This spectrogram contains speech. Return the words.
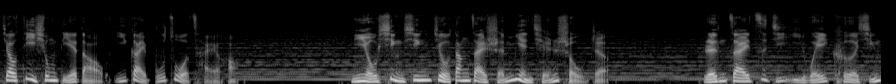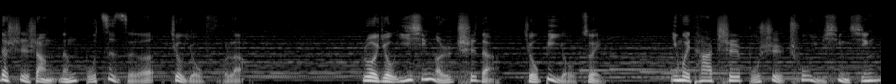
叫弟兄跌倒，一概不做才好。你有信心，就当在神面前守着。人在自己以为可行的事上能不自责，就有福了。若有疑心而吃的，就必有罪，因为他吃不是出于信心。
